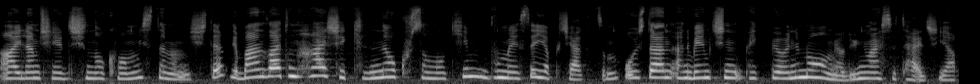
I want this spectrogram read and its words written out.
ailem şehir dışında okumamı istememişti. Ya ben zaten her şekilde ne okursam okuyayım bu mesleği yapacaktım. O yüzden hani benim için pek bir önemi olmuyordu. Üniversite tercihi yaptım.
